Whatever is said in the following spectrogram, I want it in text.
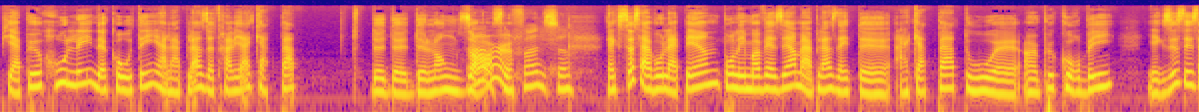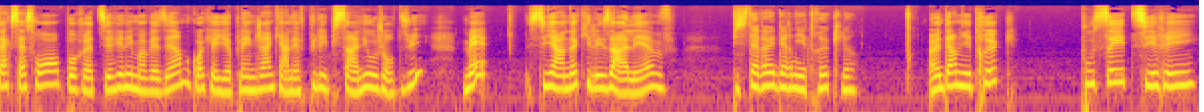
puis elle peut rouler de côté à la place de travailler à quatre pattes de, de, longues ah, heures. C'est fun, ça. Fait que ça, ça vaut la peine. Pour les mauvaises herbes, à la place d'être euh, à quatre pattes ou euh, un peu courbé, il existe des accessoires pour retirer les mauvaises herbes, quoique il y a plein de gens qui n'enlèvent plus les pissenlits aujourd'hui. Mais s'il y en a qui les enlèvent. Puis si tu avais un dernier truc, là? Un dernier truc, pousser, tirer,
